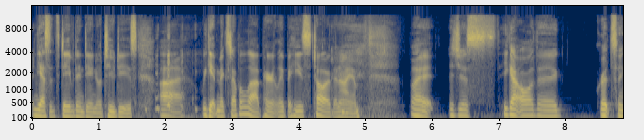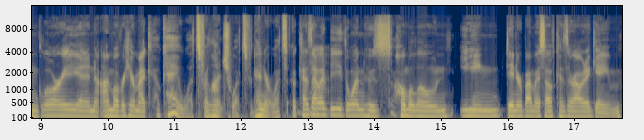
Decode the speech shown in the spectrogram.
And yes, it's David and Daniel, two D's. Uh, we get mixed up a lot apparently, but he's taller than I am. But it's just he got all the grits and glory, and I'm over here. I'm like, okay, what's for lunch? What's for dinner? What's because I would be the one who's home alone eating dinner by myself because they're out at a game,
